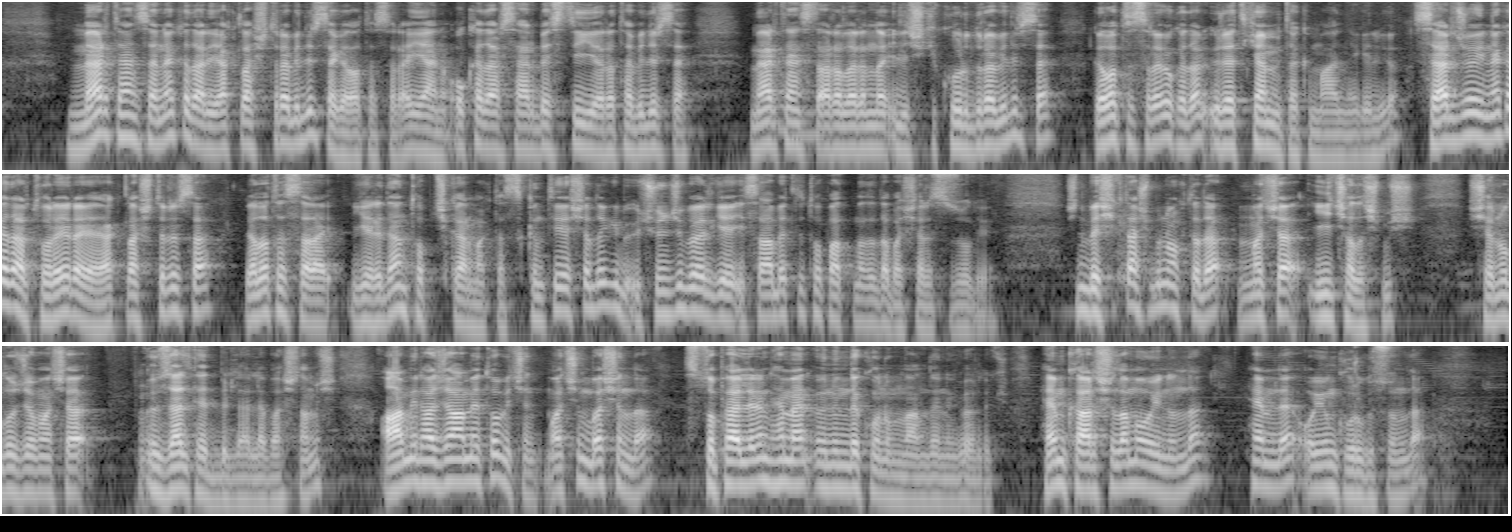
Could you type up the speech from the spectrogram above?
Mertens'e ne kadar yaklaştırabilirse Galatasaray yani o kadar serbestliği yaratabilirse Mertens'le aralarında ilişki kurdurabilirse Galatasaray o kadar üretken bir takım haline geliyor. Sergio'yu ne kadar Torreira'ya yaklaştırırsa Galatasaray geriden top çıkarmakta sıkıntı yaşadığı gibi 3. bölgeye isabetli top atmada da başarısız oluyor. Şimdi Beşiktaş bu noktada maça iyi çalışmış. Şenol Hoca maça özel tedbirlerle başlamış. Amir Hacı Ahmetoviç'in maçın başında stoperlerin hemen önünde konumlandığını gördük. Hem karşılama oyununda hem de oyun kurgusunda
